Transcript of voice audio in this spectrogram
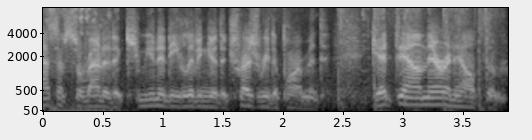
Have surrounded a community living near the Treasury Department. Get down there and help them.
